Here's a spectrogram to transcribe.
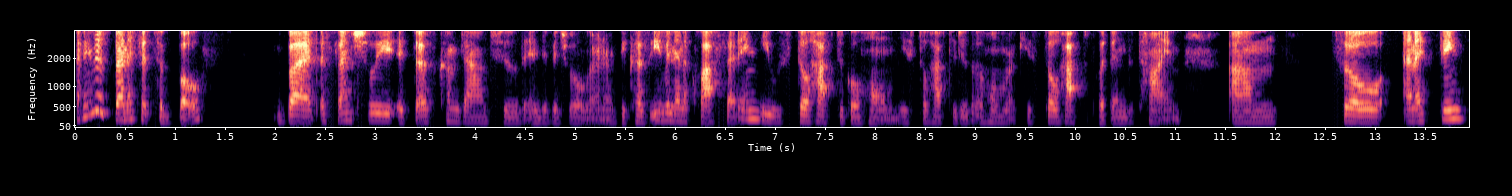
i think there's benefit to both but essentially, it does come down to the individual learner because even in a class setting, you still have to go home. You still have to do the homework. You still have to put in the time. Um, so, and I think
